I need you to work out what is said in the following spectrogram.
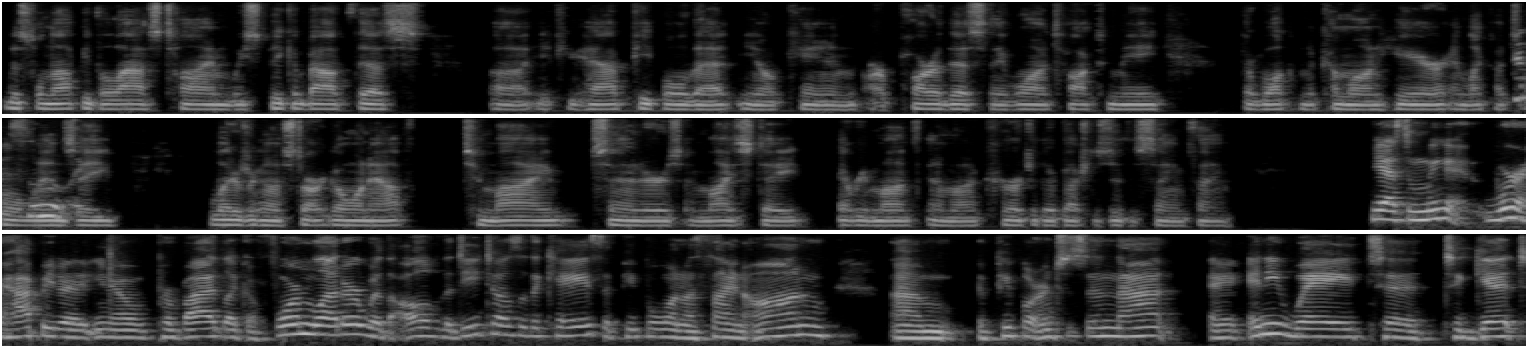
this will not be the last time we speak about this. Uh, if you have people that you know can are part of this and they want to talk to me, they're welcome to come on here. And like I told Absolutely. Lindsay, letters are going to start going out to my senators in my state every month, and I'm going to encourage other veterans to do the same thing. Yes, and we we're happy to you know provide like a form letter with all of the details of the case if people want to sign on. Um, if people are interested in that, a, any way to to get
